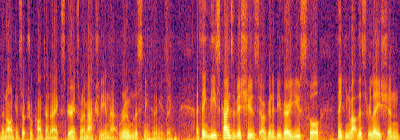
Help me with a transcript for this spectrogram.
the non-conceptual content I experience when I'm actually in that room listening to the music. I think these kinds of issues are going to be very useful thinking about this relation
